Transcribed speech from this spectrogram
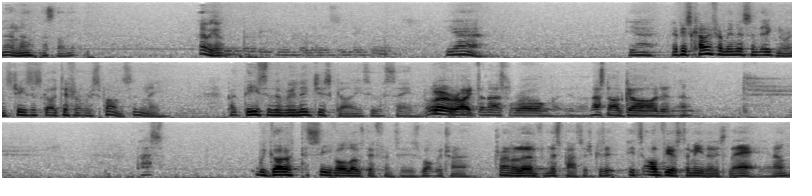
No, no, that's not it. There we go. Yeah. Yeah. If he's coming from innocent ignorance, Jesus got a different response, didn't he? But these are the religious guys who are saying, we're right and that's wrong, and, you know, that's not God. And, and that's, we got to perceive all those differences is what we're trying to, trying to learn from this passage because it, it's obvious to me that it's there, you know.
